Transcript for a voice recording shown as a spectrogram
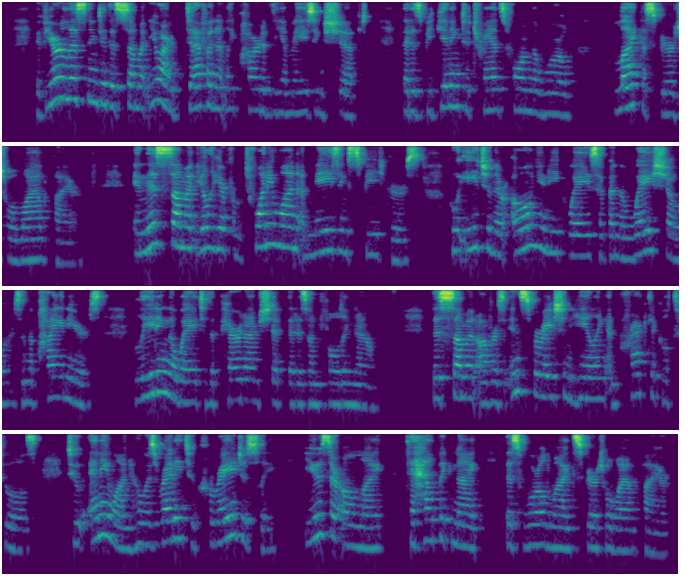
If you're listening to this summit, you are definitely part of the amazing shift that is beginning to transform the world like a spiritual wildfire. In this summit, you'll hear from 21 amazing speakers who each in their own unique ways have been the way showers and the pioneers leading the way to the paradigm shift that is unfolding now. This summit offers inspiration, healing, and practical tools to anyone who is ready to courageously use their own light to help ignite this worldwide spiritual wildfire.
